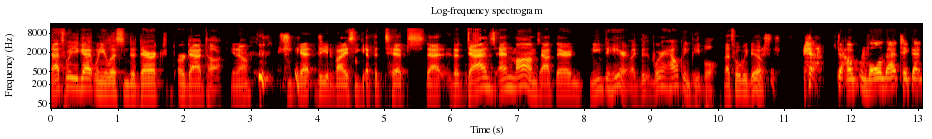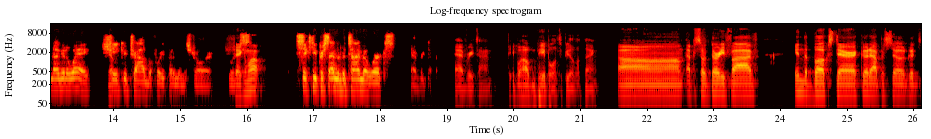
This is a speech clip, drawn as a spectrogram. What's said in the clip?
That's what you get when you listen to Derek or Dad talk, you know? you get the advice, you get the tips that the dads and moms out there need to hear. Like we're helping people. That's what we do. Yeah, of all of that, take that nugget away. Shake your child before you put him in the stroller. Shake him up. Sixty percent of the time, it works every time. Every time. People helping people. It's a beautiful thing. Um, episode thirty-five in the books, Derek. Good episode. Good,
